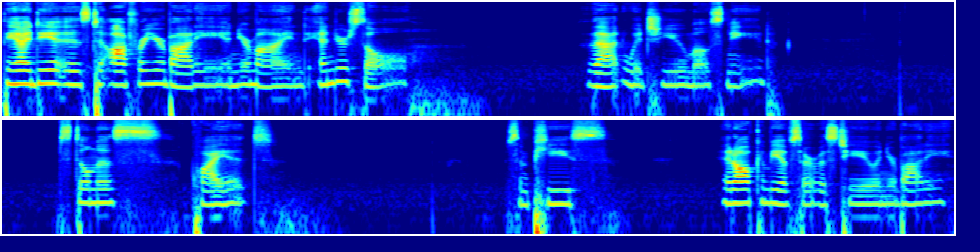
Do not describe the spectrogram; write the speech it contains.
The idea is to offer your body and your mind and your soul that which you most need stillness, quiet, some peace. It all can be of service to you and your body.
